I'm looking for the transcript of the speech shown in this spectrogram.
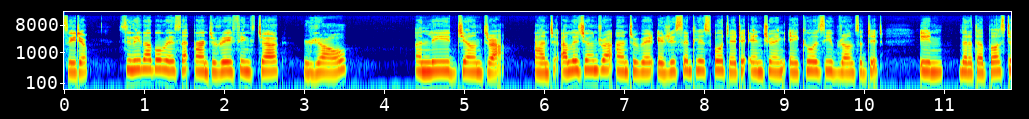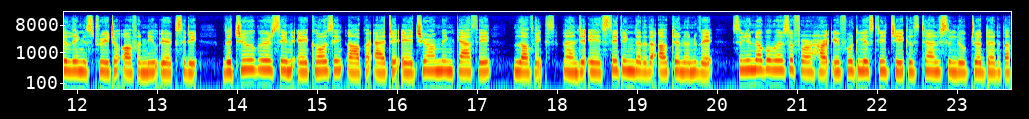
video. Selena Gomez and racing star Rauw Alejandro and Alejandra and were recently spotted enjoying a cozy brunch date in the bustling street of New York City. The two were seen uh, cozying up at a charming cafe, laughing and a sitting there the afternoon way. Selena Gomez, for her effortlessly chic style, looked at the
